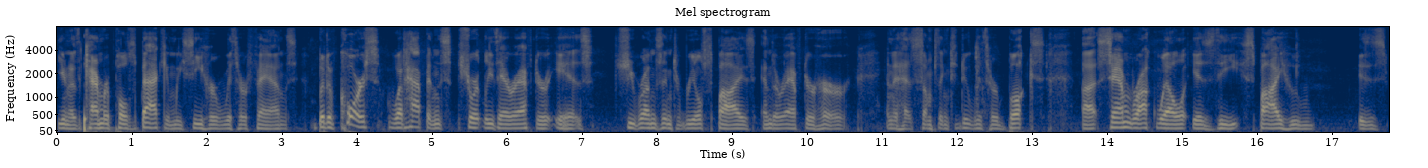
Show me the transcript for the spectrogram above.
you know, the camera pulls back and we see her with her fans. But of course, what happens shortly thereafter is she runs into real spies and they're after her. And it has something to do with her books. Uh, Sam Rockwell is the spy who is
